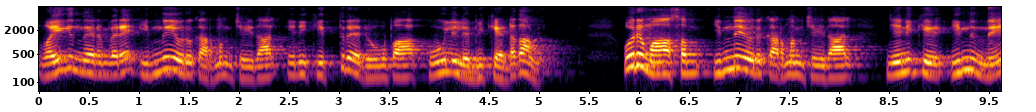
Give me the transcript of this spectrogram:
വൈകുന്നേരം വരെ ഇന്നേ ഒരു കർമ്മം ചെയ്താൽ എനിക്ക് ഇത്ര രൂപ കൂലി ലഭിക്കേണ്ടതാണ്. ഒരു മാസം ഇന്നേ ഒരു കർമ്മം ചെയ്താൽ എനിക്ക് ഇന്നിന്നേ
